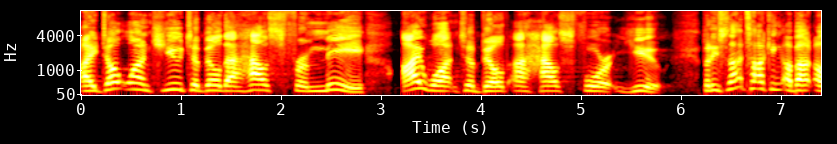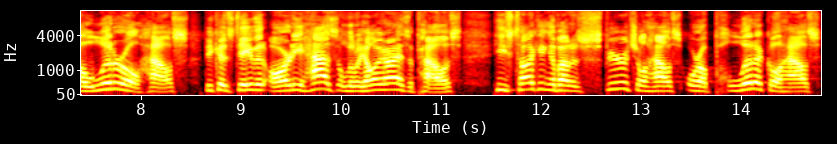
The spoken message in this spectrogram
I don't want you to build a house for me. I want to build a house for you. But he's not talking about a literal house because David already has a little, he already has a palace. He's talking about a spiritual house or a political house.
